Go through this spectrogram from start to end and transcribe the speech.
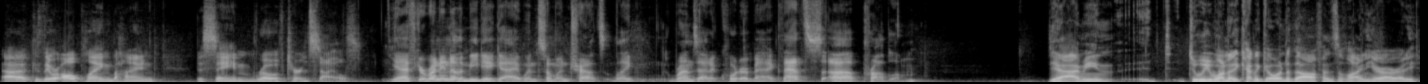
uh, because they were all playing behind the same row of turnstiles Yeah, if you're running to the media guy when someone trouts like runs out at quarterback, that's a problem. Yeah, I mean, do we want to kind of go into the offensive line here already?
